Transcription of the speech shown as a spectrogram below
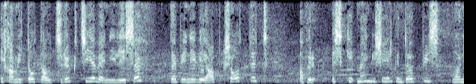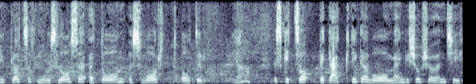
Ich kann mich total zurückziehen, wenn ich lese. Dann bin ich wie abgeschottet. Aber es gibt manchmal irgendetwas, wo ich plötzlich muss hören muss, ein Ton, ein Wort oder ja, es gibt so Begegnungen, die manchmal schon schön sind,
